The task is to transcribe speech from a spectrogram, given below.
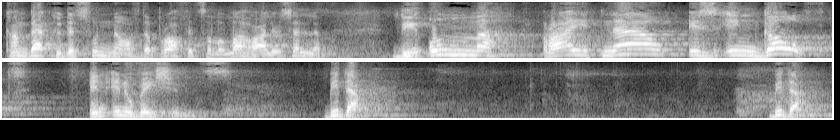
Come back to the sunnah of the Prophet sallallahu The ummah right now is engulfed in innovations. Bid'ah. Bid'ah.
